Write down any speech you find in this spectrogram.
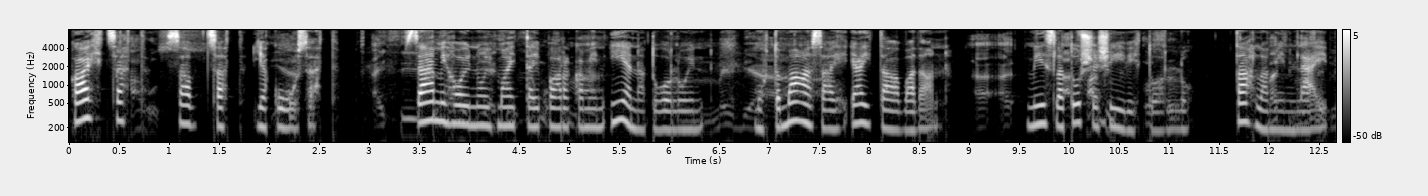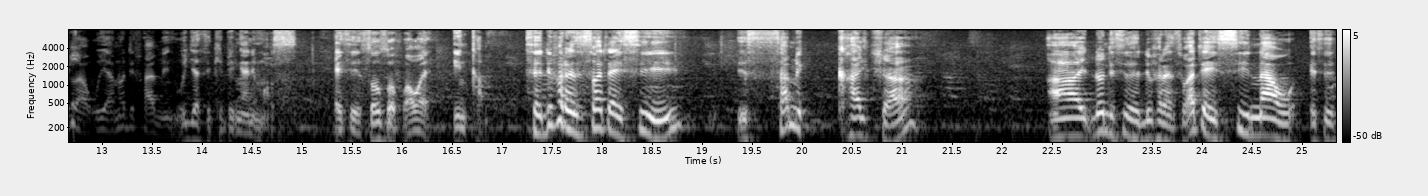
Kahtsat, savtsat ja kuusat. Säämi hoinui maittai parkamin iena tuoluin, mutta maa sai jäitää vadan. Miisla tusse siivihtuollu, tahlamin läipi. We just keeping animals as a source of our income. The difference what I see is Sami culture I don't see the difference. What I see now is a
